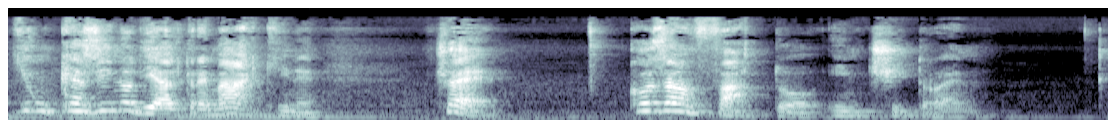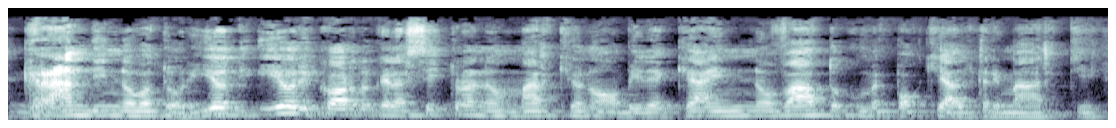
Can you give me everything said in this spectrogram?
Di un casino di altre macchine. Cioè, cosa hanno fatto in Citroën? Grandi innovatori. Io, io, ricordo che la Citroën è un marchio nobile che ha innovato come pochi altri marchi.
